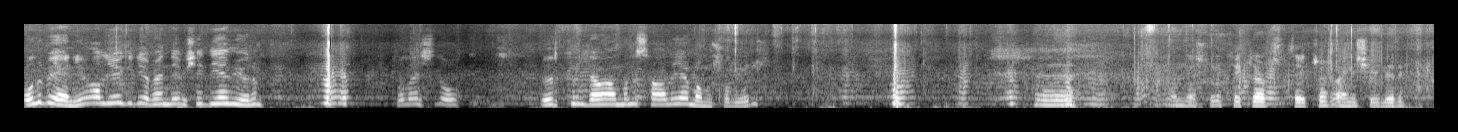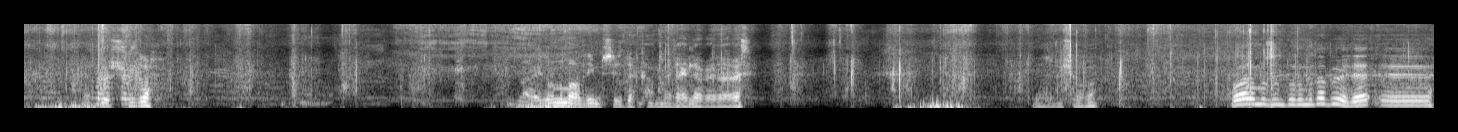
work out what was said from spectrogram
onu beğeniyor, alıyor gidiyor. Ben de bir şey diyemiyorum. Dolayısıyla o ırkın devamını sağlayamamış oluyoruz. Eee Ondan sonra tekrar tekrar aynı şeyleri yapıyoruz. Şurada naylonumu alayım siz de kamerayla beraber gezmiş olun. Bu durumu da böyle. Ee,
